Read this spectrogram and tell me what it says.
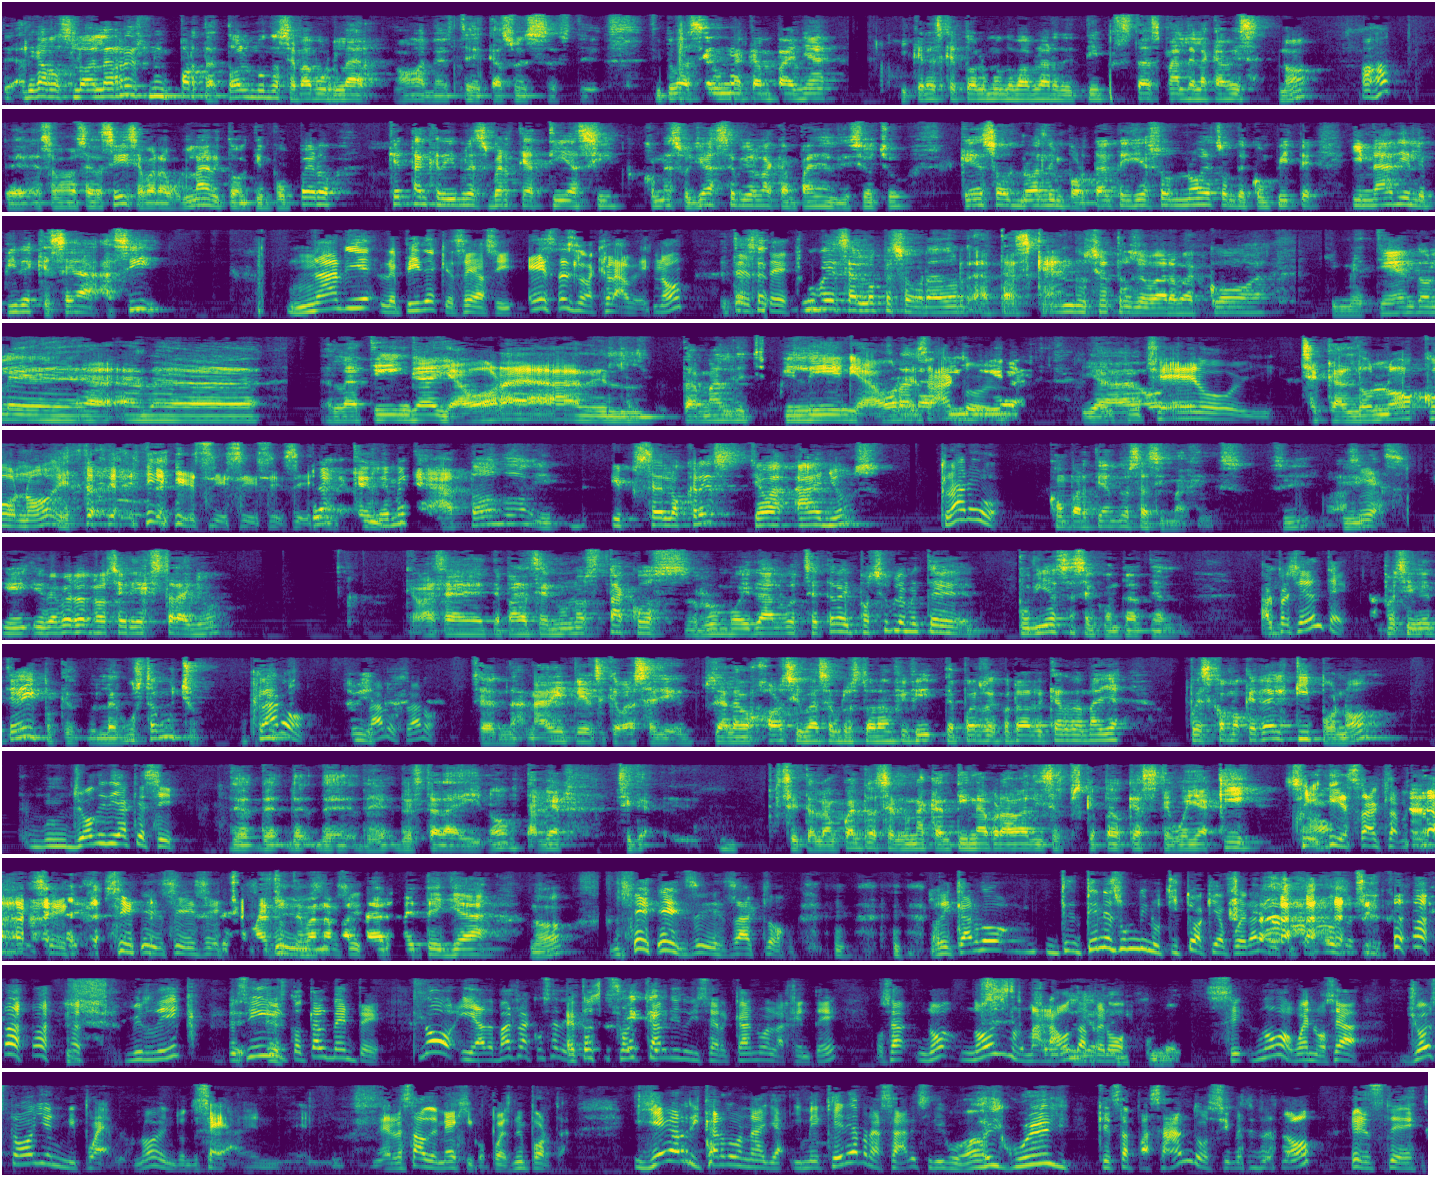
digamos, lo de las redes no importa, todo el mundo se va a burlar, ¿no? En este caso es, este, si tú vas a hacer una campaña y crees que todo el mundo va a hablar de ti, pues estás mal de la cabeza, ¿no? Ajá. Eh, eso va a ser así, se van a burlar y todo el tiempo, pero ¿qué tan creíble es verte a ti así con eso? Ya se vio en la campaña del 18 que eso no es lo importante y eso no es donde compite y nadie le pide que sea así. Nadie le pide que sea así. Esa es la clave, ¿no? Entonces, este... Tú ves a López Obrador atascándose otros de barbacoa y metiéndole a, la, a la, tinga y ahora el tamal de chipilín y ahora Exacto. la y el puchero y Checaldo loco, ¿no? sí, sí, sí, sí. Que le mete a todo y, se lo crees, lleva años. Claro. Compartiendo esas imágenes. ¿sí? Así es. Y, de verdad no sería extraño que vas a, te parecen unos tacos rumbo Hidalgo, etcétera, y posiblemente pudieses encontrarte al, al presidente. Al presidente ahí, porque le gusta mucho. Claro, claro, claro. O sea, nadie piensa que vas a O sea, a lo mejor si vas a un restaurante fifi, te puedes recordar a Ricardo Anaya, pues como que da el tipo, ¿no? Yo diría que sí. De, de, de, de estar ahí, ¿no? También, si te, si te lo encuentras en una cantina brava, dices, pues qué pedo que hace este güey aquí. Sí, exactamente. Sí, sí, sí. sí, te van a matar, vete ya, ¿no? Sí, sí, exacto. Ricardo, ¿tienes un minutito aquí afuera? Mi Rick. Sí, totalmente. No, y además la cosa de que soy cálido y cercano a la gente, o sea, no, no es mala onda, pero sí, no, bueno, o sea, yo estoy en mi pueblo, ¿no? En donde sea, en, el Estado de México, pues no importa. Y llega Ricardo Anaya y me quiere abrazar y digo, ay, güey, ¿qué está pasando? Si ¿No? Este,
